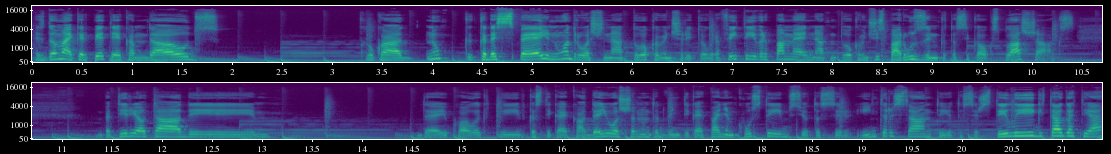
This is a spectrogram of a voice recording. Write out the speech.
Es domāju, ka ir pietiekami daudz kā, nu, kad es spēju nodrošināt to, ka viņš arī to grafitī var pamēģināt, un to, ka viņš vispār uzzina, ka tas ir kaut kas plašāks. Bet ir jau tādi deju kolektīvi, kas tikai kā dejošana, un tad viņi tikai paņem kustības, jo tas ir interesanti, jo tas ir stilīgi tagad, ja,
